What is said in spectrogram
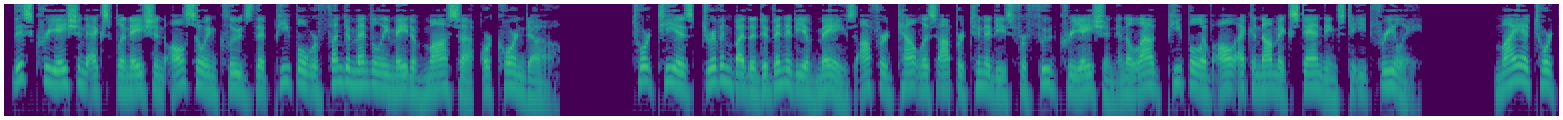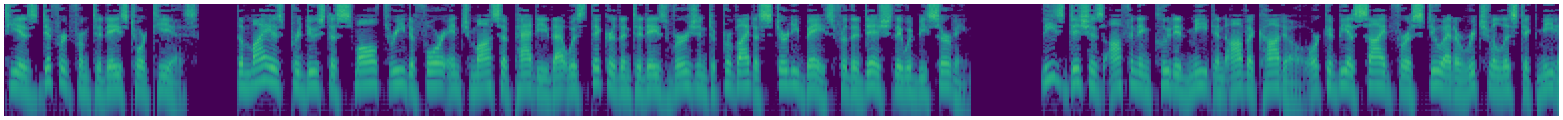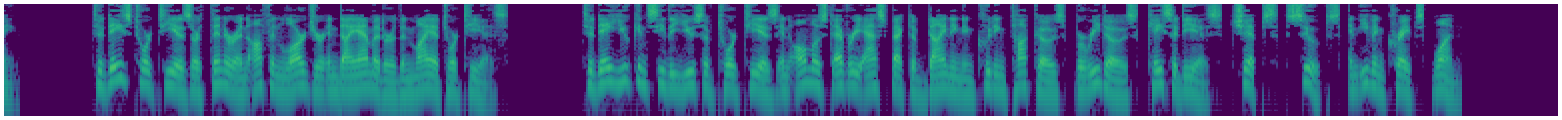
This creation explanation also includes that people were fundamentally made of masa, or corn dough. Tortillas, driven by the divinity of maize offered countless opportunities for food creation and allowed people of all economic standings to eat freely. Maya tortillas differed from today's tortillas. The Mayas produced a small 3 to 4 inch masa patty that was thicker than today's version to provide a sturdy base for the dish they would be serving. These dishes often included meat and avocado or could be a side for a stew at a ritualistic meeting. Today's tortillas are thinner and often larger in diameter than Maya tortillas. Today you can see the use of tortillas in almost every aspect of dining including tacos, burritos, quesadillas, chips, soups, and even crepes. 1.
